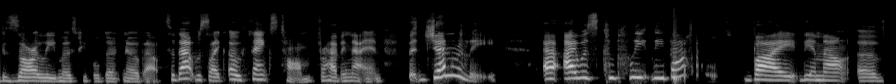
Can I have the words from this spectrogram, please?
bizarrely most people don't know about. So that was like, oh, thanks, Tom, for having that in. But generally, uh, I was completely baffled by the amount of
